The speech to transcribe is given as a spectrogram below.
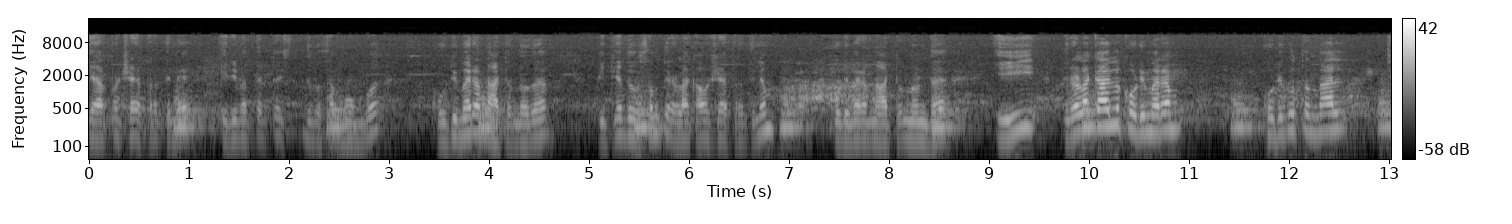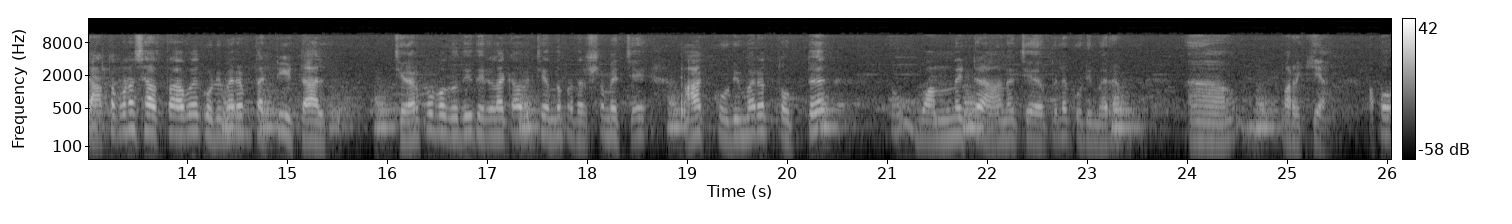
ചേർപ്പ് ക്ഷേത്രത്തിൽ ഇരുപത്തെട്ട് ദിവസം മുമ്പ് കൊടിമരം നാട്ടുന്നത്. പിറ്റേ ദിവസം തിരുളക്കാവ് ക്ഷേത്രത്തിലും കൊടിമരം നാട്ടുന്നുണ്ട്. ഈ തിരുളക്കാവിൽ കൊടിമരം കൊടികുത്തുന്നാൽ ചാത്തക്കുണ ശാസ്താവ് കൊടിമരം തട്ടിയിട്ടാൽ ചേർപ്പ് പകുതി തിരുളക്കാവിൽ ചെന്ന് പ്രദർശനം വെച്ച് ആ കൊടിമരം തൊട്ട് വന്നിട്ടാണ് ചേർപ്പിലെ കൊടിമരം പറിക്കുക. അപ്പോൾ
